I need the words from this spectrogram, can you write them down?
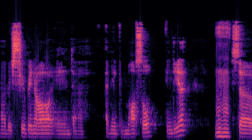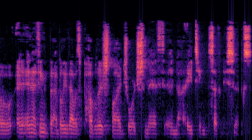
uh, Shubinal and uh, I think Mosul, India. Mm-hmm. So, and I think I believe that was published by George Smith in uh, 1876.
